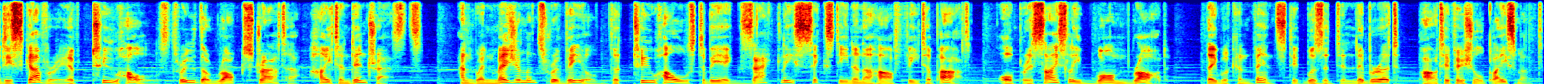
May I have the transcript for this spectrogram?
The discovery of two holes through the rock strata heightened interests, and when measurements revealed the two holes to be exactly 16 and a half feet apart, or precisely one rod, they were convinced it was a deliberate, artificial placement.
